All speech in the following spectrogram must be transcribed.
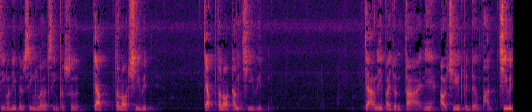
สิ่งเหล่านี้เป็นสิ่งเลิศสิ่งประเสริฐจับตลอดชีวิต จับตลอดทั้งชีวิต จากนี้ไปจนตายนี่เอาชีวิตเป็นเดิมพันชีวิต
